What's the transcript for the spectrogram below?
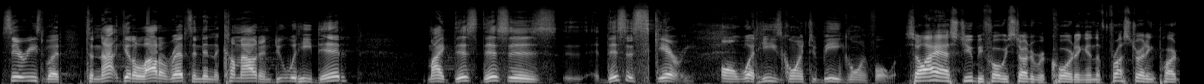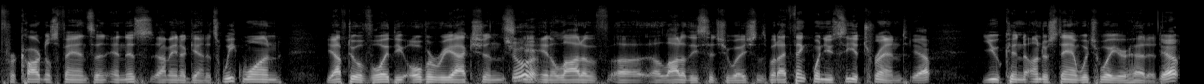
series, but to not get a lot of reps and then to come out and do what he did, Mike, this this is this is scary on what he's going to be going forward. So I asked you before we started recording, and the frustrating part for Cardinals fans, and, and this, I mean, again, it's week one. You have to avoid the overreactions Sure. in, in a lot of uh, a lot of these situations. But I think when you see a trend, Yep. you can understand which way you're headed. Yep.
